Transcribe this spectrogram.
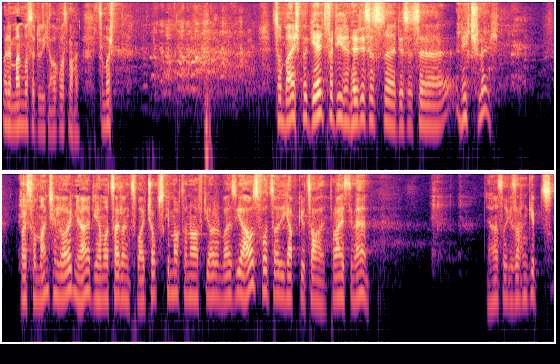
Und der Mann muss natürlich auch was machen. Zum Beispiel, zum Beispiel Geld verdienen. Das ist, äh, das ist äh, nicht schlecht. Ich weiß von manchen Leuten, ja, die haben eine Zeit lang zwei Jobs gemacht und auf die Art und Weise ihr Haus vorzeitig abgezahlt. Preis dem Herrn. Ja, solche Sachen gibt's.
